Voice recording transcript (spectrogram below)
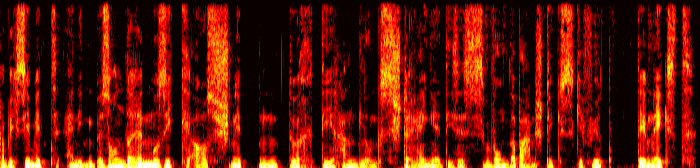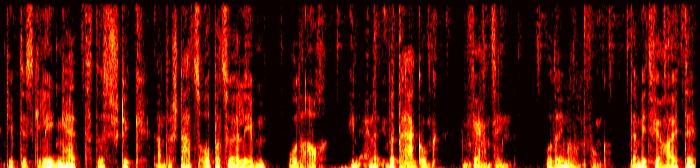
habe ich Sie mit einigen besonderen Musikausschnitten durch die Handlungsstränge dieses wunderbaren Stücks geführt. Demnächst gibt es Gelegenheit, das Stück an der Staatsoper zu erleben oder auch in einer Übertragung im Fernsehen oder im Rundfunk. Damit für heute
